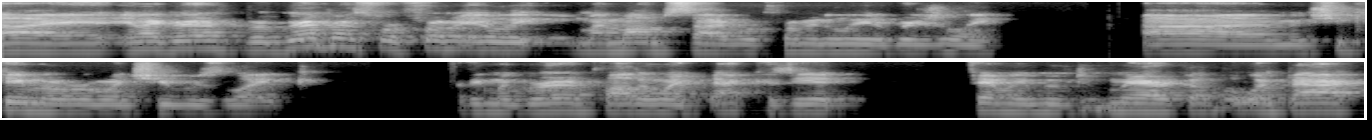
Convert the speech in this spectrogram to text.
uh, and my grand my grandparents were from Italy. My mom's side were from Italy originally, um, and she came over when she was like, I think my grandfather went back because he had family moved to America, but went back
